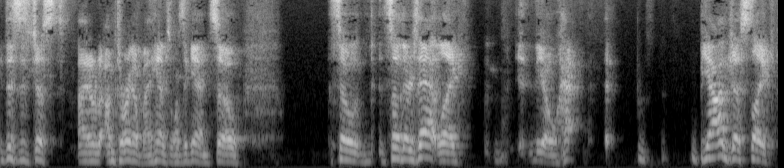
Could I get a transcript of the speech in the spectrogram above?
this is just I don't. I'm throwing up my hands once again. So so so there's that like you know ha- beyond just like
